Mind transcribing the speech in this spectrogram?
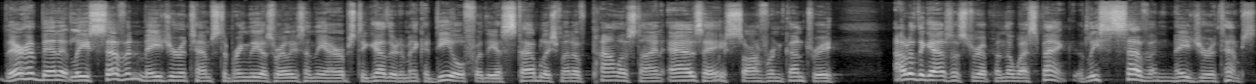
There have been at least seven major attempts to bring the Israelis and the Arabs together to make a deal for the establishment of Palestine as a sovereign country out of the Gaza Strip and the West Bank. At least seven major attempts.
